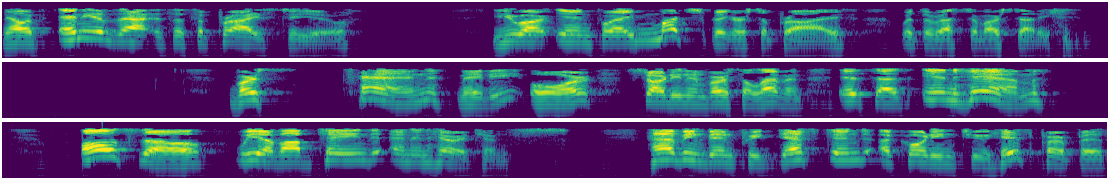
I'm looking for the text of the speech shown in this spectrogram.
Now, if any of that is a surprise to you, you are in for a much bigger surprise with the rest of our study. Verse 10, maybe, or starting in verse 11, it says, In him also we have obtained an inheritance, having been predestined according to his purpose,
